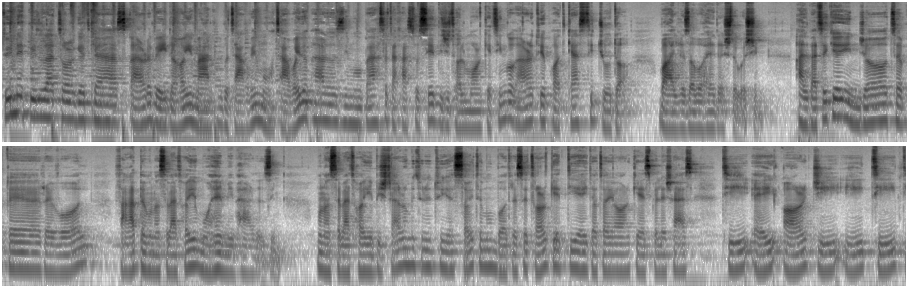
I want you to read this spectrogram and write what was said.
توی این اپیزود از target که هست قرار به ایده های مربوط به تقویم محتوایی بپردازیم و بحث تخصصی دیجیتال مارکتینگ رو قرار توی پادکستی جدا با علیرضا واحد داشته باشیم. البته که اینجا طبق روال فقط به مناسبت های مهم می‌پردازیم. مناسبت های بیشتر رو می‌تونید توی سایتمون با آدرس targetda.ir که اسپلش هست t a r g e t d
